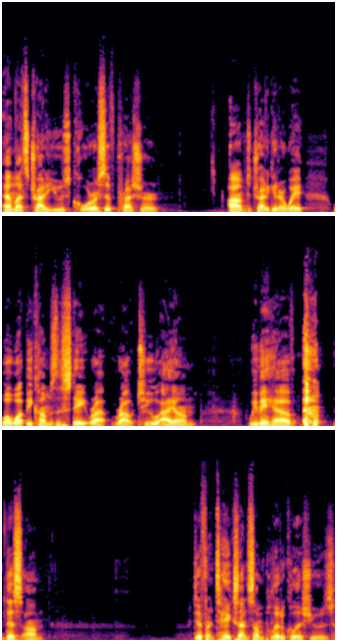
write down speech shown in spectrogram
and let's try to use coercive pressure um, to try to get our way. Well, what becomes the state route, route too? I um, we may have this um different takes on some political issues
